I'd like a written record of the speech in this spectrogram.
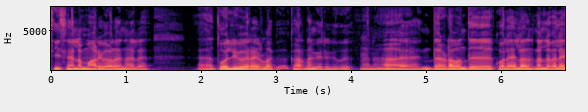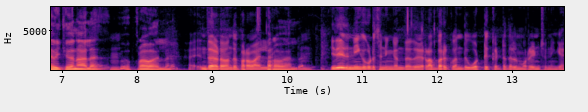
சீசன் எல்லாம் மாறி வரதுனால தோல்வி வரையுள்ள காரணங்கள் இருக்குது. ஆனால் இந்த இடம் வந்து கொலையெல்லாம் நல்ல விலை விற்கிறதுனால பரவாயில்ல. இந்த இடம் வந்து பரவாயில்ல. பரவாயில்ல. இதே இது நீங்கள் கூட சொன்னீங்க அந்த ரப்பருக்கு வந்து ஒட்டு கட்டுதல் முறைன்னு சொன்னீங்க.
